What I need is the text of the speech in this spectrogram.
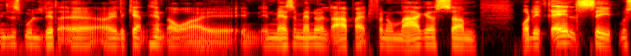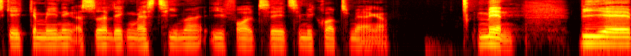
en lille smule lidt øh, og elegant hen over øh, en, en masse manuelt arbejde for nogle markeder, som, hvor det reelt set måske ikke giver mening at sidde og lægge en masse timer i forhold til, til mikrooptimeringer. Men vi, øh,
